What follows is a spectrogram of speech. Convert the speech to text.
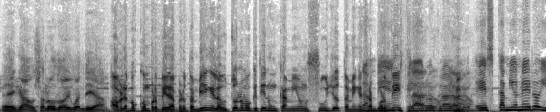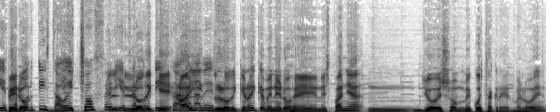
Venga, un saludo y buen día. Hablemos con propiedad, pero también el autónomo que tiene un camión suyo también, es También, transportista. claro, claro. Es camionero y es Pero, transportista, o es chofer y es lo de que transportista a la hay vez. lo de que no hay camioneros en España mm, yo eso me cuesta creérmelo eh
